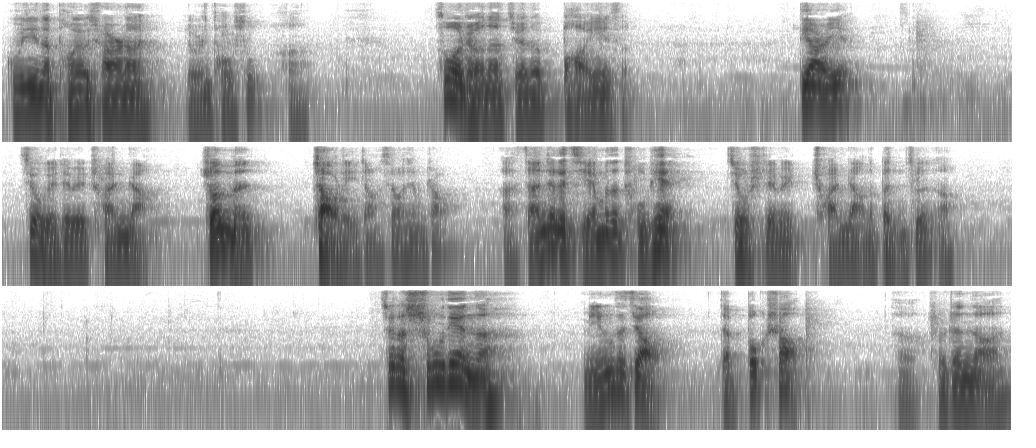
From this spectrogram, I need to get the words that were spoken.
估计呢朋友圈呢有人投诉啊，作者呢觉得不好意思。第二页就给这位船长专门照了一张肖像照啊，咱这个节目的图片就是这位船长的本尊啊。这个书店呢名字叫 The Bookshop 啊，说真的啊。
